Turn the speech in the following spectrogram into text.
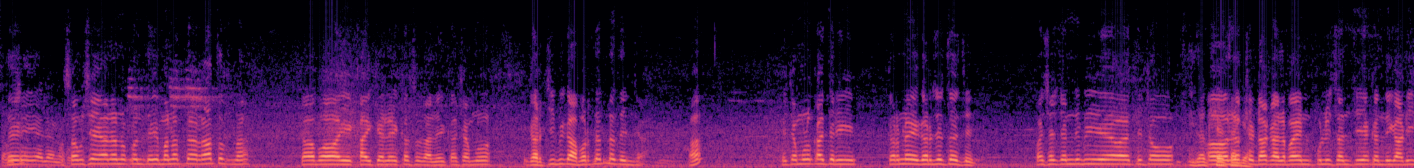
संशय यायला नको. संशय यायला नको आणि ते मनात तर राहतच ना. का बा हे काय केलंय कसं झालंय कशामुळं? घरची बी घाबरतात ना त्यांच्या. हां? त्याच्यामुळं काहीतरी करणं हे गरजेचंच आहे. प्रशासनाने बी अं, त्याच्यावर अं. लक्ष टाकायला पाहिजे. पोलिसांची एखादी गाडी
